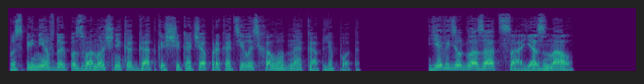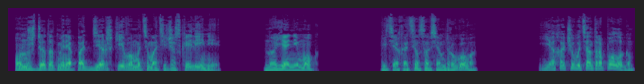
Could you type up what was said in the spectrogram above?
По спине вдоль позвоночника гадко щекоча прокатилась холодная капля пота. Я видел глаза отца, я знал. Он ждет от меня поддержки его математической линии. Но я не мог. Ведь я хотел совсем другого. «Я хочу быть антропологом»,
